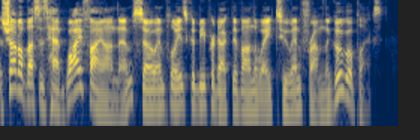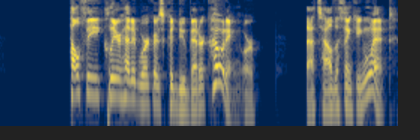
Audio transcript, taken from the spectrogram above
The shuttle buses had Wi Fi on them, so employees could be productive on the way to and from the Googleplex. Healthy, clear headed workers could do better coding, or that's how the thinking went.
